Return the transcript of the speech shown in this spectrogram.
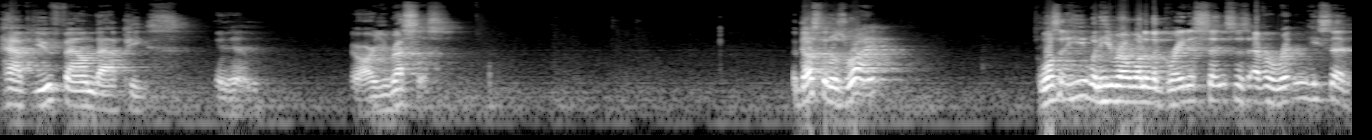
have you found that peace in Him? Or are you restless? Augustine was right. Wasn't he when he wrote one of the greatest sentences ever written? He said,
